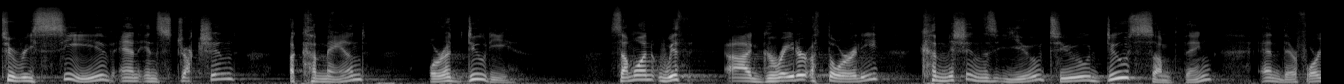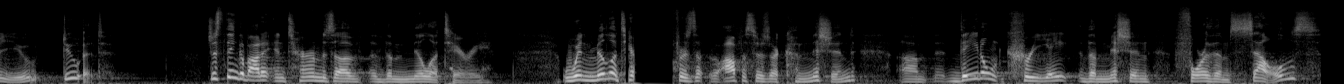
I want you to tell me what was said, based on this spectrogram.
to receive an instruction, a command, or a duty. Someone with uh, greater authority commissions you to do something, and therefore you do it. Just think about it in terms of the military. When military officers are commissioned, um, they don't create the mission for themselves.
